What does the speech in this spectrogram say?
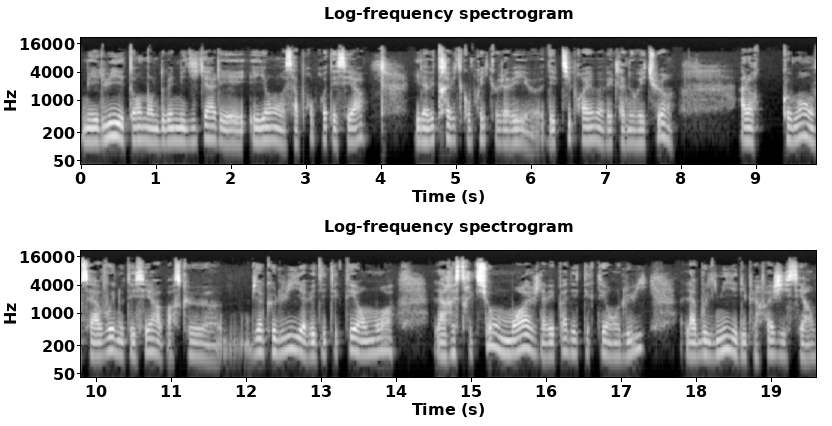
Mais lui, étant dans le domaine médical et ayant sa propre TCA, il avait très vite compris que j'avais euh, des petits problèmes avec la nourriture. Alors comment on s'est avoué nos TCA Parce que euh, bien que lui avait détecté en moi la restriction, moi je n'avais pas détecté en lui la boulimie et l'hyperphagie. C'est un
